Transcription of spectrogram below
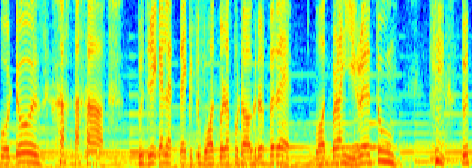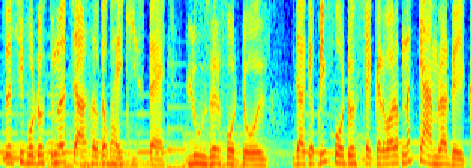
Photos तुझे क्या लगता है कि तू बहुत बड़ा फोटोग्राफर है? बहुत बड़ा हीरो है तू? तुझसे अच्छी फ़ोटोज़ तू मेरा चार साल का भाई खींचता है। लूजर फ़ोटोज़ जाके अपनी फ़ोटोज़ चेक करवा और अपना कैमरा देख।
